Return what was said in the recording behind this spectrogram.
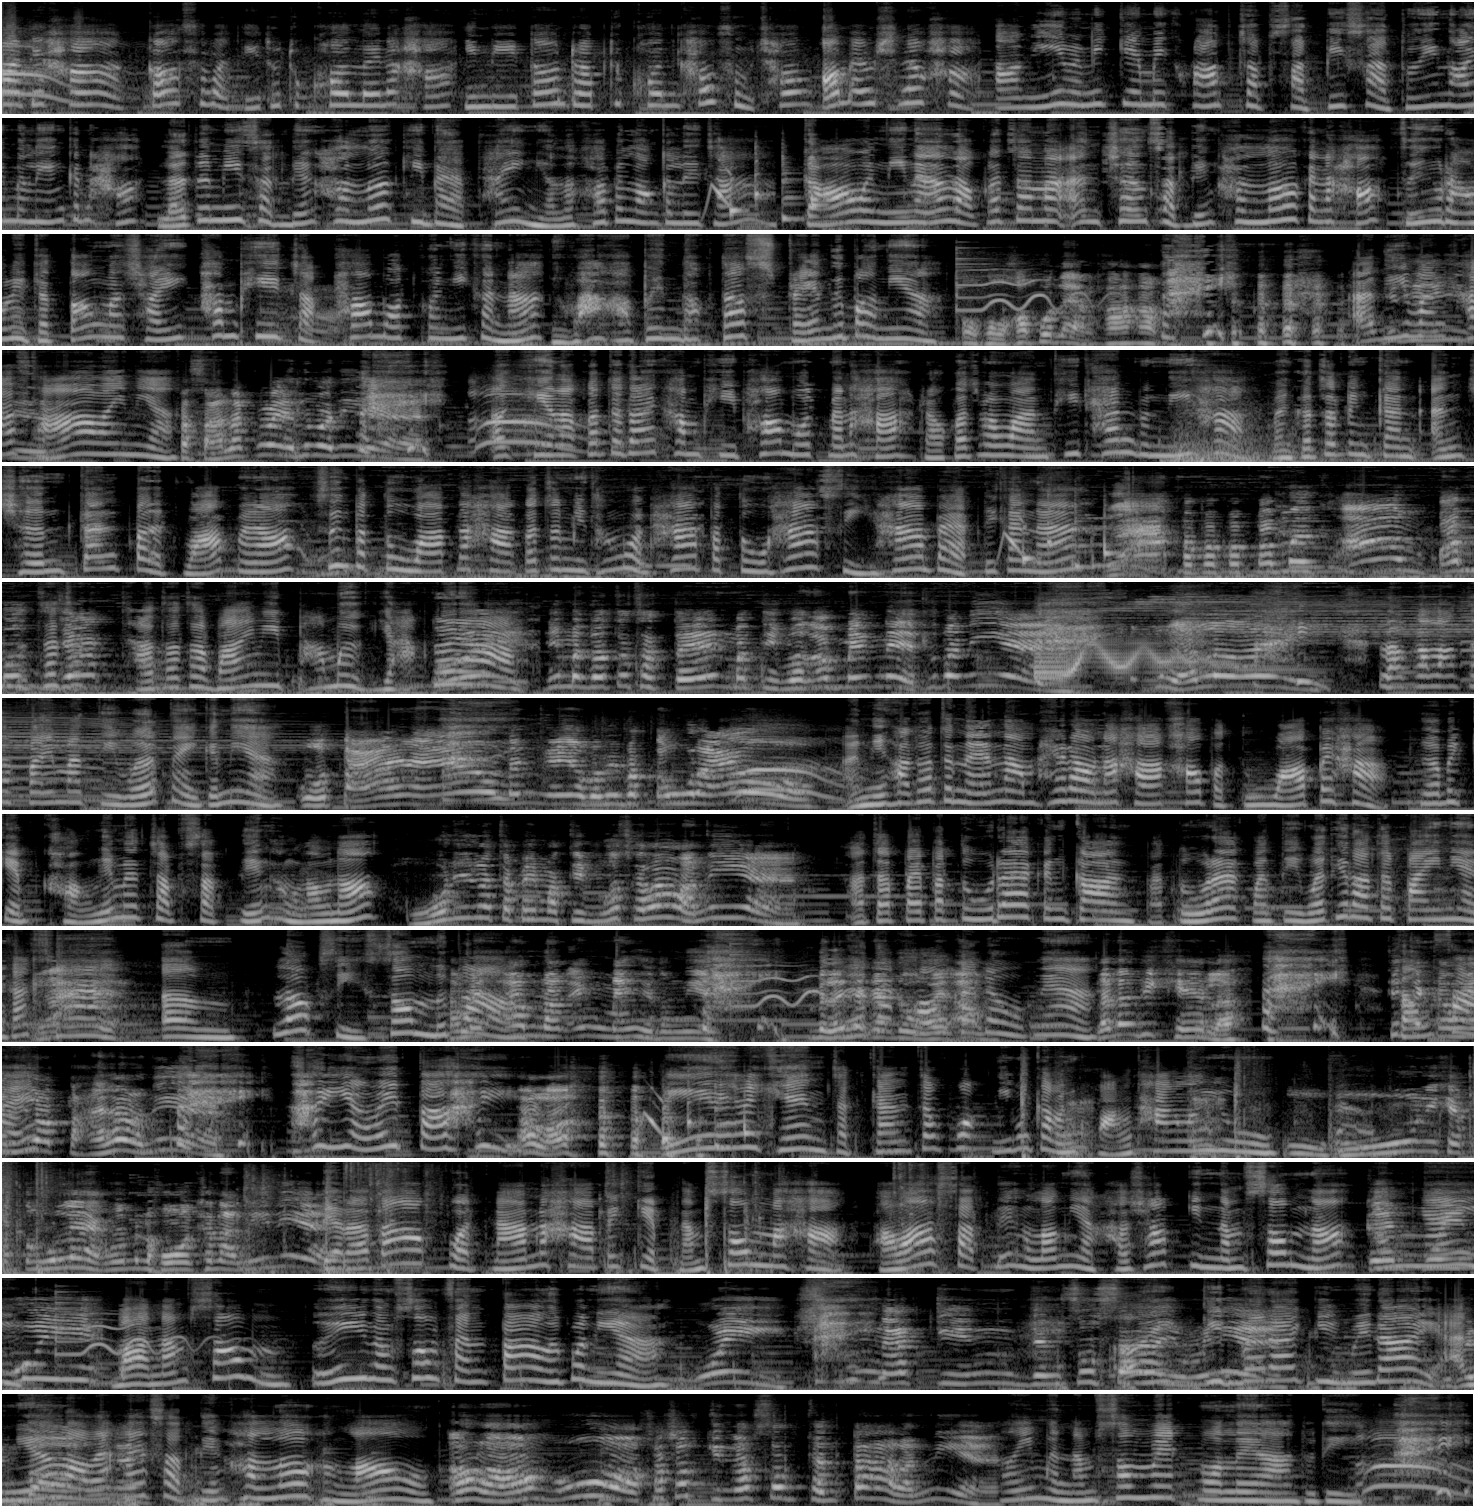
สวัสดีค่ะ ก็สวัสดีทุกๆคนเลยนะคะ ยินดีต้อนรับทุกคนเข้าสู่ช่องออมแอมช n แนลค่ะ ตอนนี้เรานี่เกมไม่ครับ จับสัตว์ปีศาจตัวน้อยๆมาเลี้ยงกันนะคะแล้วจะมีสัตว์เลี้ยงฮัลเลอร์กี่แบบถ้าอย่างเงี้ยเราเข้าไปลองกันเลยจ้าก็วันนี้นะเราก็จะมาอัญเชิญสัตว์เลี้ยงฮัลเลอร์กันนะคะ ซึ่งเราเนี่ยจะต้องมาใช้คัมภีร์จากพ่อมดคนนี้กันนะ หรือว่าเขาเป็นด็อกเตอร์สเตรนหรือเปล่าเนี่ยโอ้โหเขาพูดอะไรของเขาครับอันนี้มันภาษาอะไรเนี่ยภาษานักเวทหรือเปล่าเนี่ยโอเคเราก็จะได้คัมภีร์พ่อมดมานะคะ เราก็จะมาวางที่แท่นบนนี้ค่ะ มันก็จะเป็นการอัญเชิญการเปิดวาร์ปมาเนาะซึ่งประตูวาร์ปนะคะ ก็จะมีทั้งหมด 5 ประตู 5 4 5 แบบด้วยกันนะอะปลาปลาปลาปลาหมึกอ้อมปลาหมึกจะจะยักษ์จะจะจะไม่มีปลาหมึกยักษ์ด้วยอะเฮ้ยนี่มันดรสเตนมัลติเวิร์กออฟแมกเนตหรือเปล่าเนี่ย เหมือนเลย เรากำลังจะไปมัลติเวิร์สไหนกันเนี่ย โอ้ตายแล้วนั่นไงเอาไปเป็นประตูแล้ว อันนี้เขาก็จะแนะนำให้เรานะคะ เข้าประตูวาร์ปไปค่ะ เพื่อไปเก็บของนี่มาจับสัตว์เลี้ยงของเราเนาะโหนี่เราจะไปมัลติเวิร์สกันแล้วเหรอเนี่ย เราจะไปประตูแรกกันก่อน ประตูแรกมัลติเวิร์สที่เราจะไปเนี่ยก็คือ เอ่มโลกสีส้มหรือทำเปไมล่าอ้อมนอนแองแมงอยู่ตรงเนี้ยเป็นเรื่องแล้วกก็ระดูกโครงเลยกอ้อระมดูกเนี่ยแล้วนั่นพี่เคนเหรอที่สจะงกำสัลัยงที่เราตายแล้วเหรอเนี่ยเฮ้ ยยังไม่ตายเอ้าเหรอ นี่ให้เคนจัดการเจ้าพวกนี้มันกำลังขวางทางเราอยู่ โอ้โห นี่แค่ประตูแรกเลยมันโหดขนาดนี้เนี่ย เดี๋ยวเราต้องเอาขวดน้ำนะคะ ไปเก็บน้ำส้มมาค่ะ เพราะว่าสัตว์เลี้ยงของเราเนี่ยเขาชอบกินน้ำส้มเนาะเกินไงปุยมุยบ่อน้ำส้มเอ้ยน้ำส้มแฟนตาหรือเปล่าเนี่ยอุ้ยน่ากินยังซูซ่าอยู่ไหมกินเนี่ไม่ย ได้กินไม่ได้ อันเนี้ยเป็นบ่อ เราไว้ให้สัตว์เลี้ยงคัลเลอร์ของเราเอาเหรอ โอ้เขาชอบกินน้ำส้มแฟนต้าเหรอเนี่ย เฮ้ยเหมือนน้ำส้มเวทมนต์เลยอะดูดิ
